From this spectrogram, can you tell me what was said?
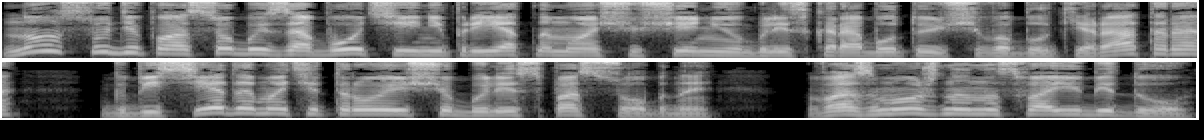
Но, судя по особой заботе и неприятному ощущению близко работающего блокиратора, к беседам эти трое еще были способны, возможно, на свою беду,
